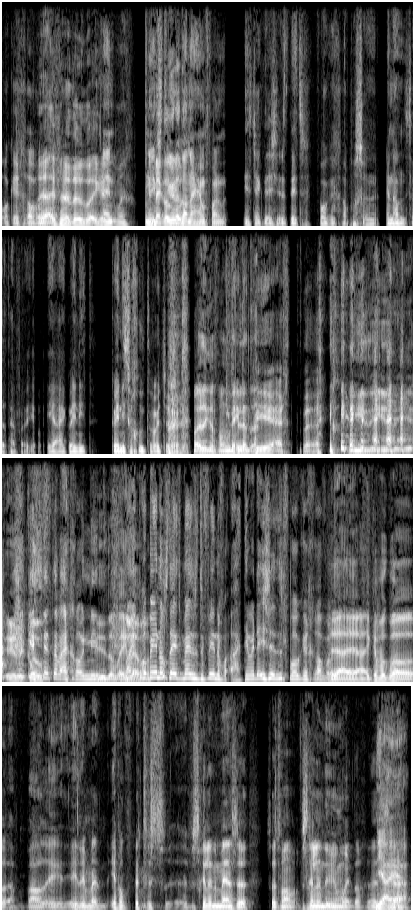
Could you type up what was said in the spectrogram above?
fucking grappig. Ja, ik vind het ook wel. Ik, En- ik, ik ook stuurde dan naar hem van, "Dit- check, dit is, dit is fucking grappig. zo." En dan zegt hij van, ja, ik weet niet. Ik weet niet zo goed wat je... wat ik ervan ik denk dat we hier echt... eh, Hier, hier, hier, hier is een hier kloof. zitten wij gewoon niet. Maar ik probeer nog steeds mensen te vinden van, ah, dit- maar deze is fucking grappig. Ja, ja, ik heb ook wel. wel je, je hebt ook met vers- verschillende mensen, soort van verschillende humor, toch? Dus, Ja, ja.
